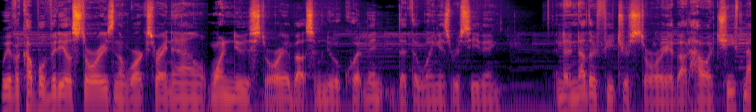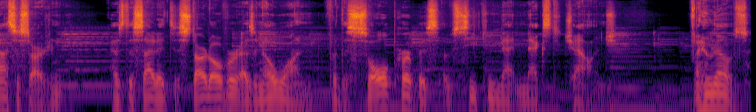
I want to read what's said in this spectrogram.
We have a couple video stories in the works right now, one news story about some new equipment that the wing is receiving, and another feature story about how a Chief Master Sergeant has decided to start over as an 01 for the sole purpose of seeking that next challenge. And who knows,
